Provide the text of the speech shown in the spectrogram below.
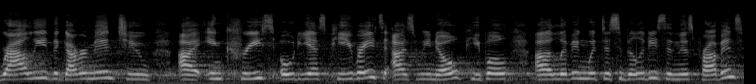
rally the government to uh, increase ODSP rates. As we know, people uh, living with disabilities in this province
